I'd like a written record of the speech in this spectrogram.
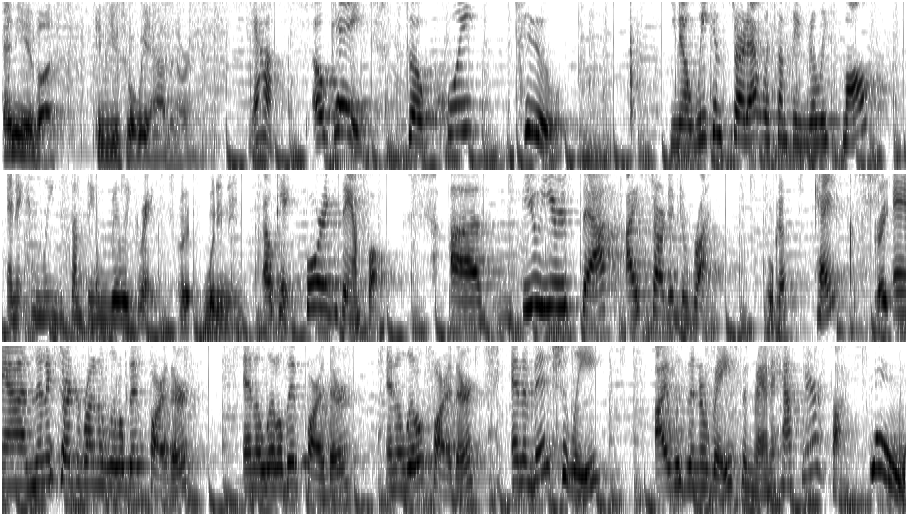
any of us can use what we have in our hands. Yeah. Okay. So point two. You know, we can start out with something really small and it can lead to something really great. Okay, what do you mean? Okay, for example, a few years back, I started to run. Okay. Okay? Great. And then I started to run a little bit farther, and a little bit farther, and a little farther. And eventually, I was in a race and ran a half marathon. Whoa.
